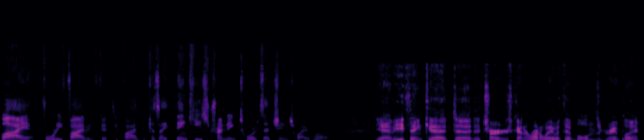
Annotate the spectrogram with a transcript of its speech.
buy at 45 and 55 because I think he's trending towards that James White role. Yeah, if you think that uh, the Chargers kind of run away with it, Bolden's a great play.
